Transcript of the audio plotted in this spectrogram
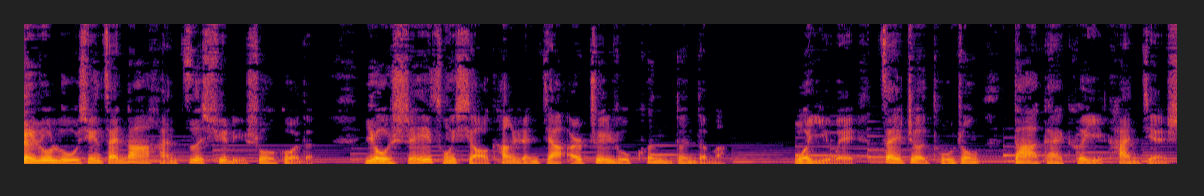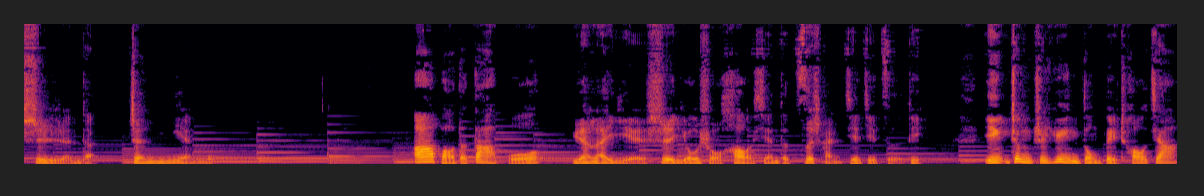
正如鲁迅在《呐喊》自序里说过的：“有谁从小康人家而坠入困顿的吗？”我以为在这途中，大概可以看见世人的真面目。阿宝的大伯原来也是游手好闲的资产阶级子弟，因政治运动被抄家。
